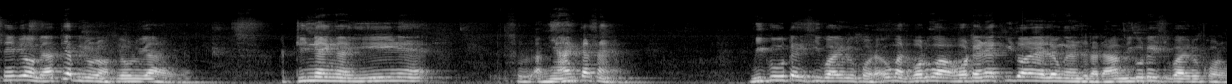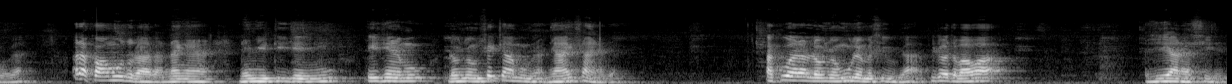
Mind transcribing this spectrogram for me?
ရှင်းပြောများပြက်ပြီးတော့ပြောလို့ရတယ်ဗျာဒီနိုင်ငံရေးနဲ့ဆိုအများကြီးတက်ဆိုင်တယ်မီကိုတိတ်စီးပွားရေးလို့ခေါ်တယ်ဥပမာသဘောတူကဟိုတယ်နဲ့ခီးသွားတဲ့လုပ်ငန်းဆိုတာဒါမီကိုတိတ်စီးပွားရေးလို့ခေါ်တယ်ဗျာ အဲ့ဒါကောင်းမှုဆိုတာကနိုင်ငံနေမြေတည်ငြိမ်မှုအေဂျင့်မှုလုံခြုံစိတ်ချမှုနဲ့အများကြီးဆိုင်တယ်ဗျာအခုကတော့လုံခြုံမှုလည်းမရှိဘူးဗျာပြီးတော့တဘာဝအရေးရတယ်ရှိတယ်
